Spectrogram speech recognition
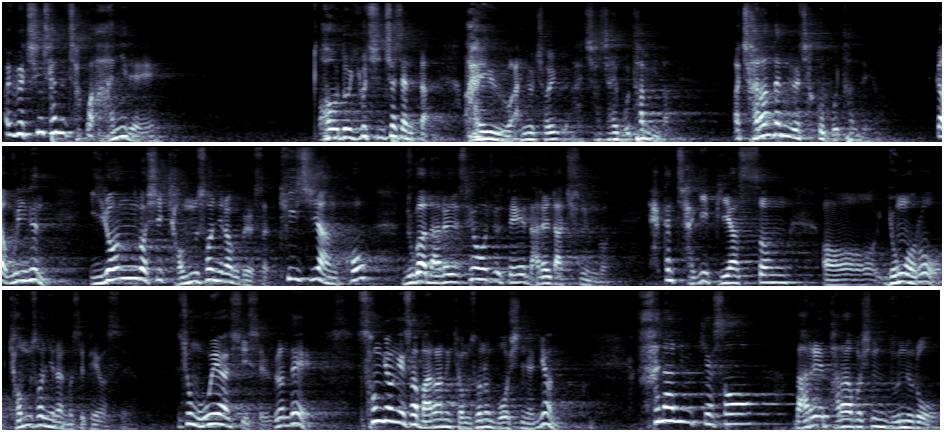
아니 왜 칭찬을 자꾸 아니래? 어우 너 이거 진짜 잘했다. 아유 아니요 저희 아, 저잘 못합니다. 아 잘한다는 게 자꾸 못한대요. 그러니까 우리는 이런 것이 겸손이라고 배웠어요. 튀지 않고 누가 나를 세워줄 때 나를 낮추는 것. 약간 자기 비하성 어, 용어로 겸손이라는 것을 배웠어요. 좀 오해할 수 있어요. 그런데 성경에서 말하는 겸손은 무엇이냐면 하나님께서 나를 바라보시는 눈으로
